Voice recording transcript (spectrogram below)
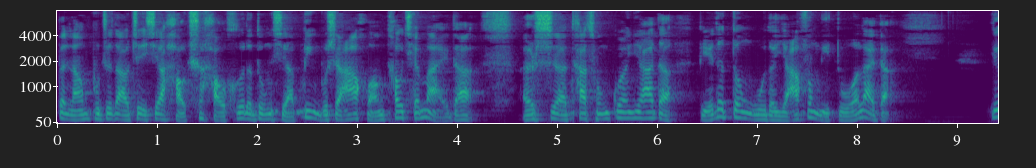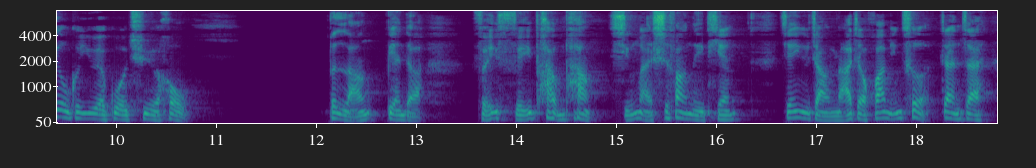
笨狼不知道这些好吃好喝的东西啊，并不是阿黄掏钱买的，而是他从关押的别的动物的牙缝里夺来的。六个月过去后，笨狼变得肥肥胖胖。刑满释放那天，监狱长拿着花名册站在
